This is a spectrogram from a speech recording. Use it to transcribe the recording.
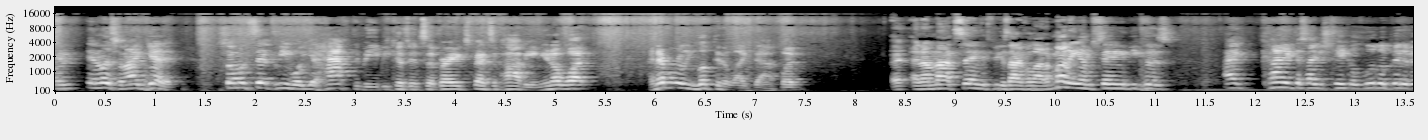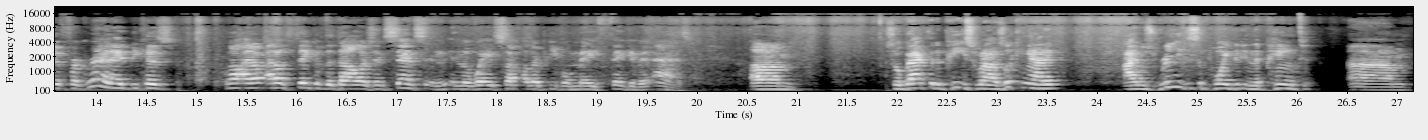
And and listen, I get it. Someone said to me, "Well, you have to be because it's a very expensive hobby." And you know what? I never really looked at it like that, but and I'm not saying it's because I have a lot of money. I'm saying because I kind of guess I just take a little bit of it for granted because, well, I don't, I don't think of the dollars and cents in, in the way some other people may think of it as. Um, so back to the piece, when I was looking at it, I was really disappointed in the paint, um,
